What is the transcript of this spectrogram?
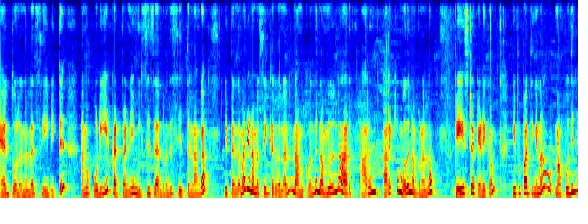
மேல் தோலை நல்லா சீவிட்டு நம்ம பொடியை கட் பண்ணி மிக்ஸி ஜாரில் வந்து சேர்த்துடலாங்க. இப்போ இந்த மாதிரி நம்ம சேர்க்கறதுனால நமக்கு வந்து நல்லா அரை அரைஞ் அரைக்கும் போது நமக்கு நல்லா பேஸ்ட்டாக கிடைக்கும். இப்போ பார்த்தீங்கன்னா நான் புதினா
